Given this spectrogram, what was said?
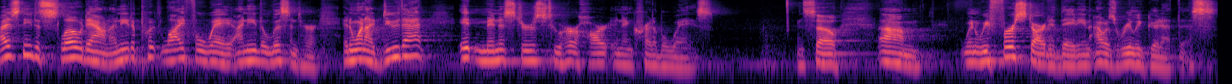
I just need to slow down. I need to put life away. I need to listen to her. And when I do that, it ministers to her heart in incredible ways. And so, um, when we first started dating, I was really good at this.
